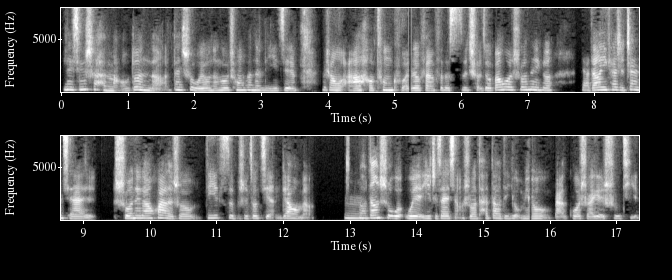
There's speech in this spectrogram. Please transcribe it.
内心是很矛盾的，但是我又能够充分的理解，就让我啊好痛苦啊，就反复的撕扯。就包括说那个亚当一开始站起来说那段话的时候，第一次不是就剪掉嘛？然后当时我我也一直在想，说他到底有没有把锅甩给舒提？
